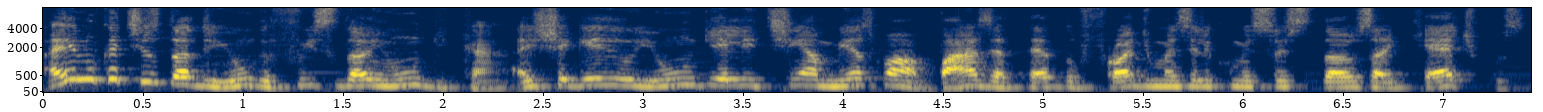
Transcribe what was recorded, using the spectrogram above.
Aí eu nunca tinha estudado Jung, fui estudar Jung, cara. Aí cheguei no Jung, ele tinha a mesma base até do Freud, mas ele começou a estudar os arquétipos,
